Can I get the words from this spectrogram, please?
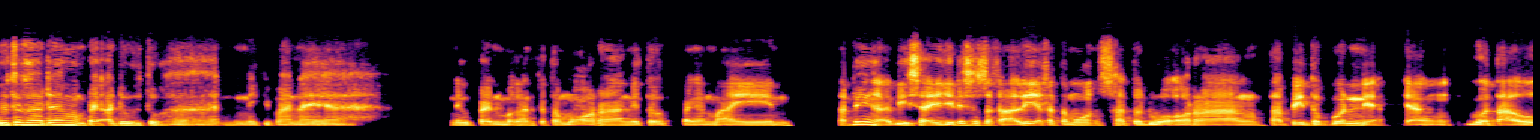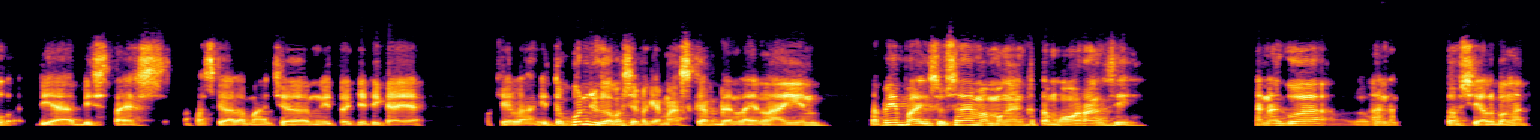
Gue tuh kadang sampai aduh Tuhan ini gimana ya? Ini pengen banget ketemu orang gitu, pengen main. Tapi nggak bisa ya, jadi sesekali ya ketemu satu dua orang. Tapi itu pun ya yang gue tahu dia habis tes apa segala macam gitu. Jadi kayak oke okay lah. Itu pun juga masih pakai masker dan lain-lain. Tapi yang paling susah emang yang ketemu orang sih karena gue oh, anak sosial banget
